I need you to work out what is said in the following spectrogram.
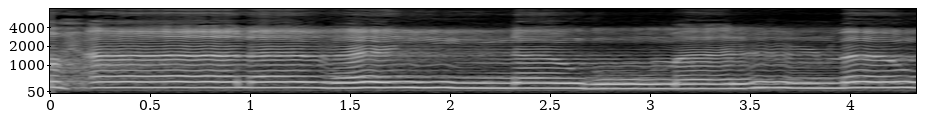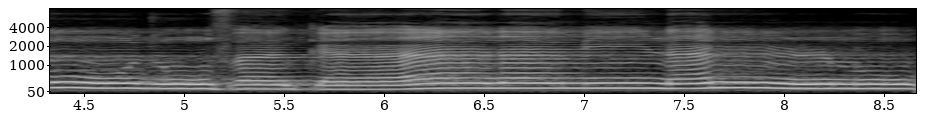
وحال بينهما الموج فكان من المغرقين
